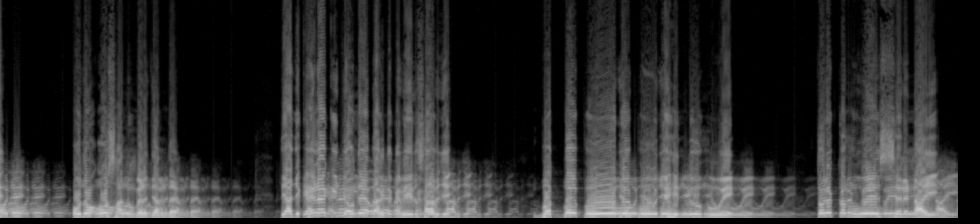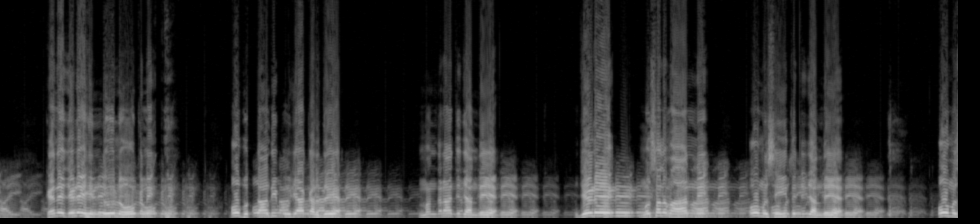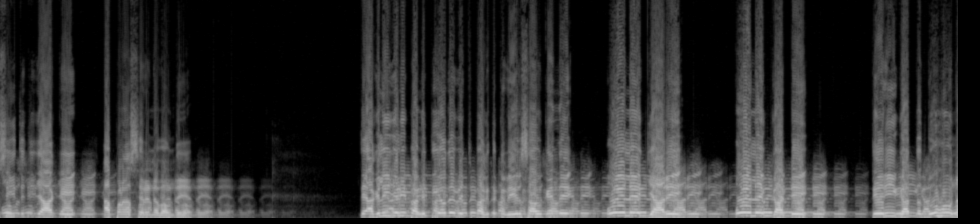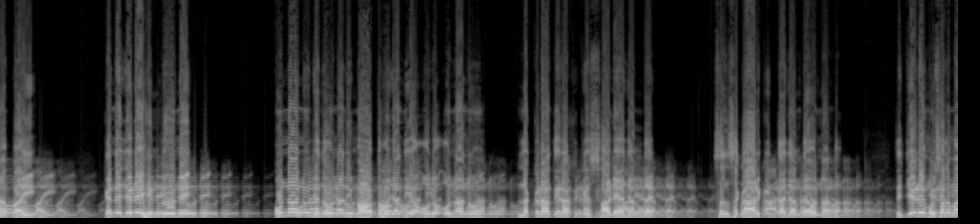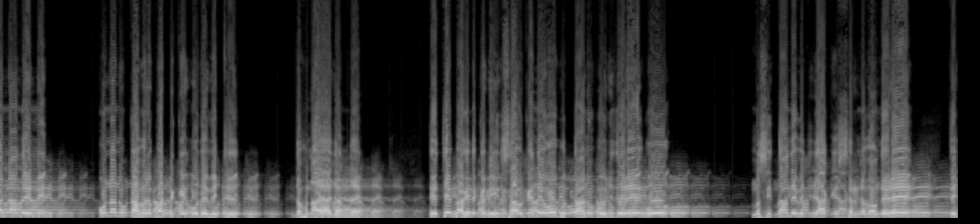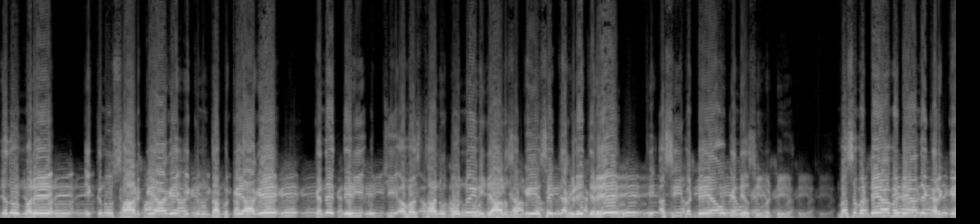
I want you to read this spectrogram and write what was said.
ਉਦੋਂ ਉਹ ਸਾਨੂੰ ਮਿਲ ਜਾਂਦਾ ਹੈ। ਤੇ ਅੱਜ ਕਹਿਣਾ ਕੀ ਚਾਹੁੰਦੇ ਆ ਭਗਤ ਕਬੀਰ ਸਾਹਿਬ ਜੀ? ਬੁੱਤ ਪੂਜ ਪੂਜ ਹਿੰਦੂ ਮੂਏ। ਤੁਰਕ ਮੂਏ ਸਿਰ ਨਾਈ ਕਹਿੰਦੇ ਜਿਹੜੇ ਹਿੰਦੂ ਲੋਕ ਨੇ ਉਹ ਬੁੱਤਾਂ ਦੀ ਪੂਜਾ ਕਰਦੇ ਆ। ਮੰਦਰਾਂ 'ਚ ਜਾਂਦੇ ਆ। ਜਿਹੜੇ ਮੁਸਲਮਾਨ ਨੇ ਉਹ ਮਸਜਿਦ 'ਚ ਜਾਂਦੇ ਆ। ਉਹ ਮਸਜਿਦ 'ਚ ਜਾ ਕੇ ਆਪਣਾ ਸਿਰ ਨਿਭਾਉਂਦੇ ਆ। ਤੇ ਅਗਲੀ ਜਿਹੜੀ ਭਗਤੀ ਆ, ਉਹਦੇ ਵਿੱਚ ਭਗਤ ਕਬੀਰ ਸਾਹਿਬ ਕਹਿੰਦੇ, ਓਏ ਲੈ ਜਾਰੇ, ਓਏ ਲੈ ਗਾਡੇ, ਤੇਰੀ ਗੱਤ ਦੋਹੋਂ ਨਾ ਪਾਈ। ਕਹਿੰਦੇ ਜਿਹੜੇ ਹਿੰਦੂ ਨੇ, ਉਹਨਾਂ ਨੂੰ ਜਦੋਂ ਉਹਨਾਂ ਦੀ ਮੌਤ ਹੋ ਜਾਂਦੀ ਹੈ ਉਦੋਂ ਉਹਨਾਂ ਨੂੰ ਲੱਕੜਾਂ ਤੇ ਰੱਖ ਕੇ ਸਾੜਿਆ ਜਾਂਦਾ ਹੈ। ਸੰਸਕਾਰ ਕੀਤਾ ਜਾਂਦਾ ਉਹਨਾਂ ਦਾ। ਤੇ ਜਿਹੜੇ ਮੁਸਲਮਾਨਾਂ ਦੇ ਨੇ ਉਹਨਾਂ ਨੂੰ ਕਬਰ ਪੱਟ ਕੇ ਉਹਦੇ ਵਿੱਚ ਦਫਨਾਇਆ ਜਾਂਦਾ ਹੈ। ਤੇ ਇੱਥੇ ਭਗਤ ਕਬੀਰ ਸਾਹਿਬ ਕਹਿੰਦੇ ਉਹ ਬੁੱਤਾਂ ਨੂੰ ਪੂਜਦੇ ਰਹੇ ਉਹ ਮਸਜਿਦਾਂ ਦੇ ਵਿੱਚ ਜਾ ਕੇ ਸਿਰ ਨਵਾਉਂਦੇ ਰਹੇ ਤੇ ਜਦੋਂ ਮਰੇ ਇੱਕ ਨੂੰ ਸਾੜ ਕੇ ਆ ਗਏ ਇੱਕ ਨੂੰ ਦੱਬ ਕੇ ਆ ਗਏ। ਕਹਿੰਦੇ ਤੇਰੀ ਉੱਚੀ ਅਵਸਥਾ ਨੂੰ ਦੋਨੋਂ ਹੀ ਨਹੀਂ ਜਾਣ ਸਕੇ ਇਸੇ ਝਗੜੇ 'ਚ ਰਹੇ ਕਿ ਅਸੀਂ ਵੱਡੇ ਆ ਉਹ ਕਹਿੰਦੇ ਅਸੀਂ ਵੱਡੇ ਆ। ਬਸ ਵੱਡਿਆਂ ਵੱਡਿਆਂ ਦੇ ਕਰਕੇ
